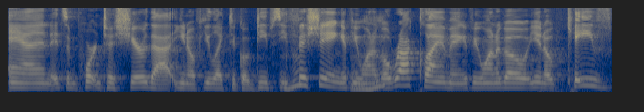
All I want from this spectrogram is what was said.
and it's important to share that you know if you like to go deep sea fishing if you want to go rock climbing if you want to go you know cave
